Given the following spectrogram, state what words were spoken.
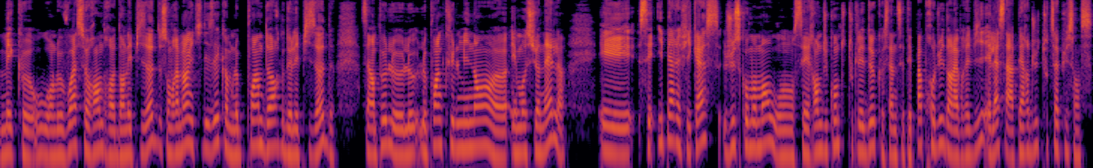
mais que où on le voit se rendre dans l'épisode sont vraiment utilisés comme le point d'orgue de l'épisode. C'est un peu le, point culminant euh, émotionnel. Et c'est hyper efficace jusqu'au moment où on s'est rendu compte toutes les deux que ça ne s'était pas produit dans la vraie vie. Et là, ça a perdu toute sa puissance.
